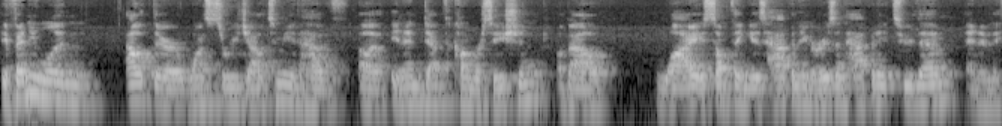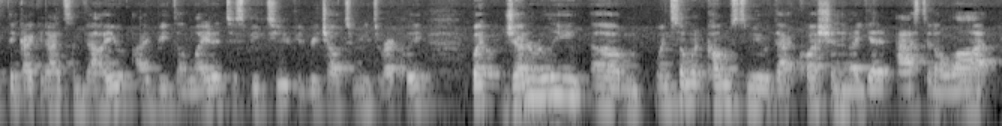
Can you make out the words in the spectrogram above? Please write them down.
If anyone out there wants to reach out to me and have uh, an in depth conversation about why something is happening or isn't happening to them, and if they think I could add some value, I'd be delighted to speak to you. You could reach out to me directly. But generally, um, when someone comes to me with that question, and I get it asked it a lot,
